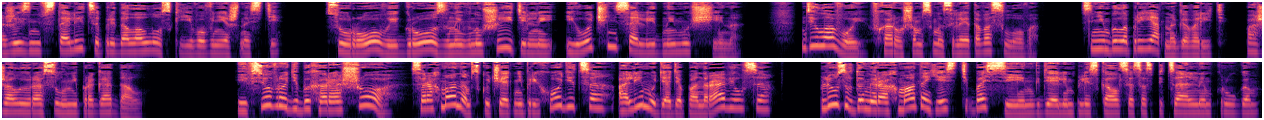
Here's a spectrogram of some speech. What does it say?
Жизнь в столице придала лоск его внешности. Суровый, грозный, внушительный и очень солидный мужчина. Деловой, в хорошем смысле этого слова. С ним было приятно говорить, пожалуй, Расул не прогадал. И все вроде бы хорошо, с Рахманом скучать не приходится, Алиму дядя понравился. Плюс в доме Рахмана есть бассейн, где Алим плескался со специальным кругом.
